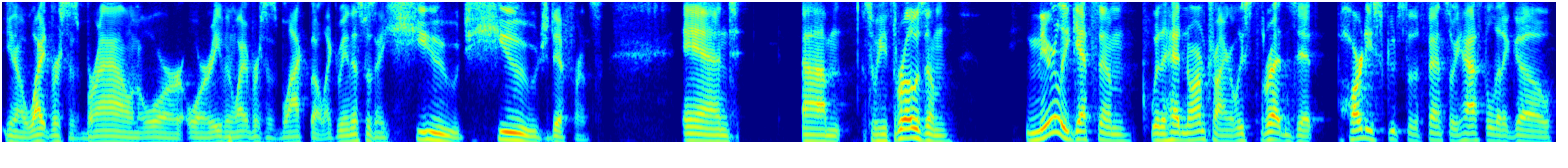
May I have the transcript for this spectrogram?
you know, white versus brown or or even white versus black belt. Like, I mean, this was a huge, huge difference. And um, so he throws him, nearly gets him with a head and arm triangle, at least threatens it, Hardy scoots to the fence, so he has to let it go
